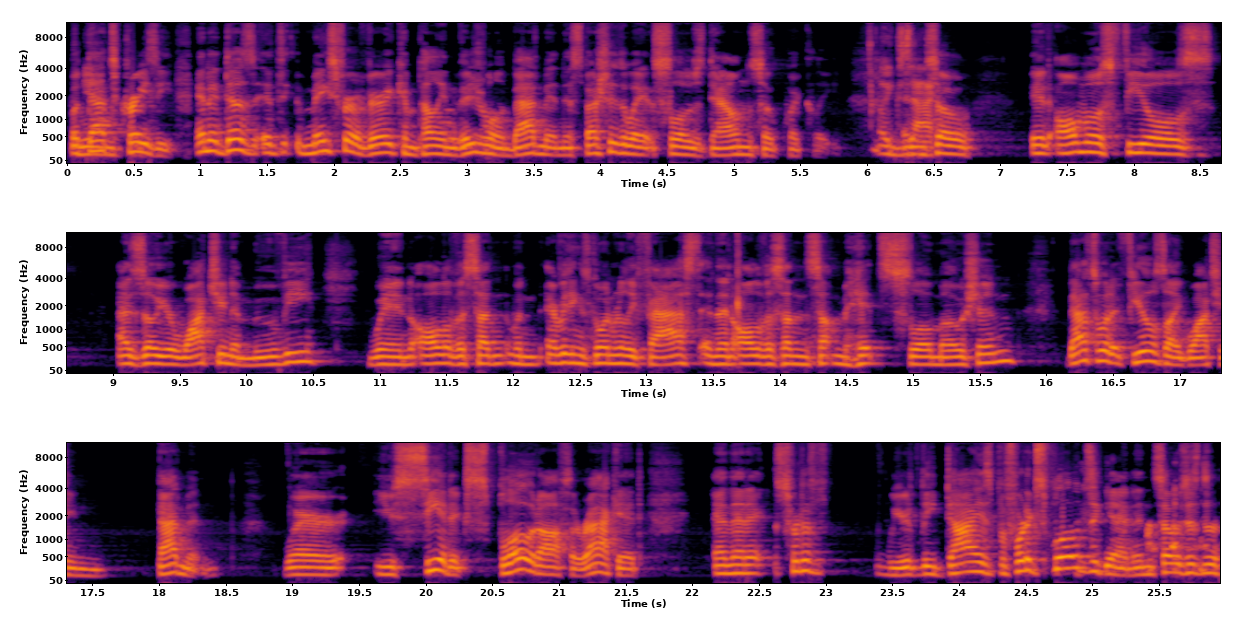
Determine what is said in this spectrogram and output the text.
But Yeah. that's crazy, and it does. It, it makes for a very compelling visual in badminton, especially the way it slows down so quickly. Exactly. And so it almost feels as though you're watching a movie when all of a sudden when everything's going really fast and then all of a sudden something hits slow motion. That's what it feels like watching badminton, where you see it explode off the racket and then it sort of weirdly dies before it explodes again. And so it's just a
